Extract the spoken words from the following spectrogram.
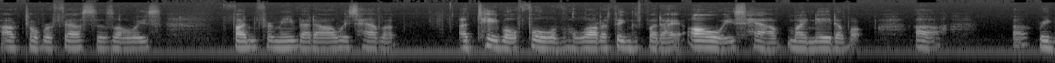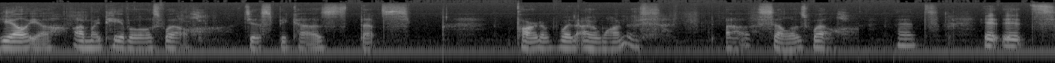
Oktoberfest is always fun for me, but I always have a a table full of a lot of things, but I always have my native uh, uh, regalia on my table as well, just because that's part of what I want to uh, sell as well. It's it, it's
